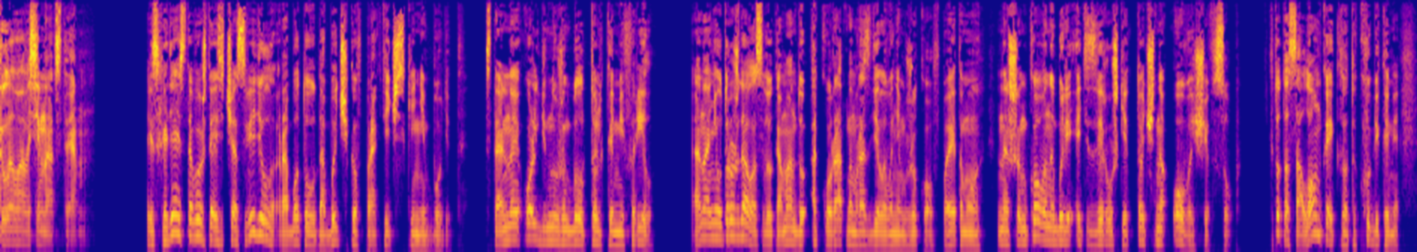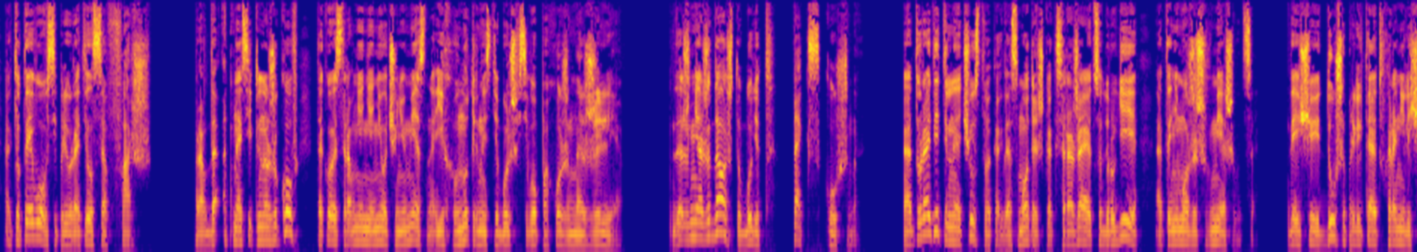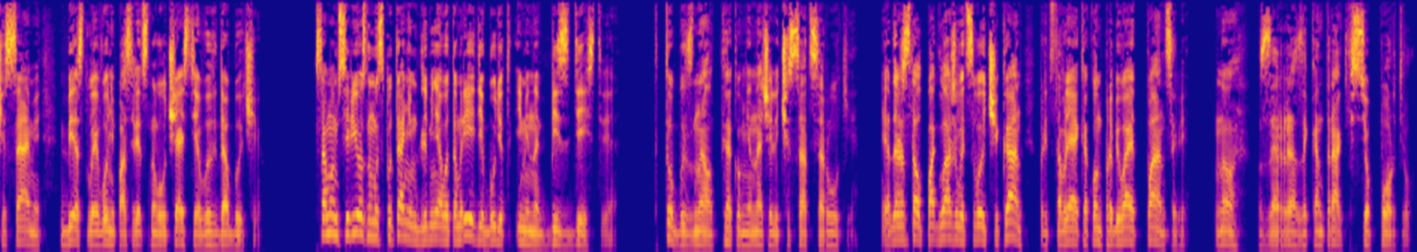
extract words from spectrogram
Глава 18. Исходя из того, что я сейчас видел, работы у добытчиков практически не будет. Стальной Ольге нужен был только мифрил. Она не утруждала свою команду аккуратным разделыванием жуков, поэтому нашинкованы были эти зверушки точно овощи в суп. Кто-то соломкой, кто-то кубиками, а кто-то и вовсе превратился в фарш. Правда, относительно жуков такое сравнение не очень уместно, их внутренности больше всего похожи на желе. Даже не ожидал, что будет так скучно. Отвратительное чувство, когда смотришь, как сражаются другие, а ты не можешь вмешиваться. Да еще и души прилетают в хранилище сами, без твоего непосредственного участия в их добыче. Самым серьезным испытанием для меня в этом рейде будет именно бездействие. Кто бы знал, как у меня начали чесаться руки. Я даже стал поглаживать свой чекан, представляя, как он пробивает панцири. Но, зараза, контракт все портил.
